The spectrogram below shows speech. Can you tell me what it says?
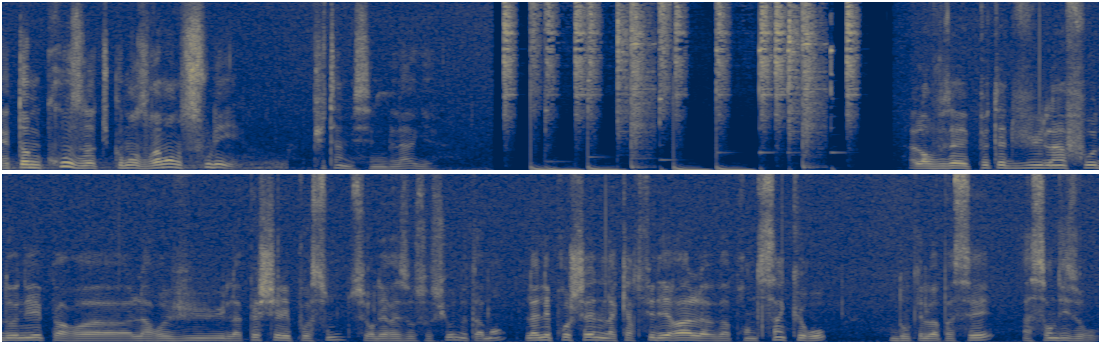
Et Tom Cruise là, tu commences vraiment à me saouler. Putain, mais c'est une blague. Alors vous avez peut-être vu l'info donnée par euh, la revue La pêche et les poissons sur les réseaux sociaux notamment. L'année prochaine, la carte fédérale va prendre 5 euros, donc elle va passer à 110 euros.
